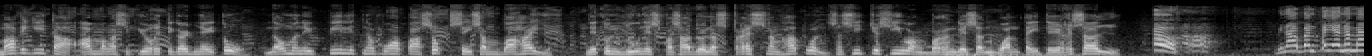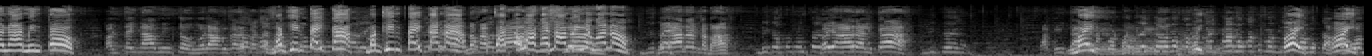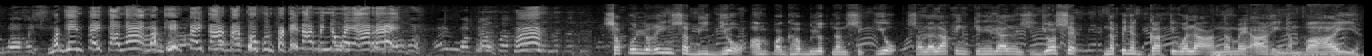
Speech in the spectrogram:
Makikita ang mga security guard na ito na umano'y pilit na pumapasok sa isang bahay nitong lunes pasado alas 3 ng hapon sa sitio Siwang, Barangay San Juan, Taytay Rizal. Oh, binabantayan naman namin to. Pantay namin to, wala kang karapatan. Maghintay ka! Maghintay ka na! Tatawagan namin yan. yung ano! May aral ka ba? Hindi ka pumunta. May aral ka. Hindi ka. Pakita May- Magreklamo ka, magreklamo ka kung magreklamo ka. Hoy! Maghintay ka nga! Maghintay ka! Takukuntakin namin yung may-ari! Ay, huwag ka. Ha? Sa pool rin sa video ang paghablot ng sikyo sa lalaking kinilalan si Joseph na pinagkatiwalaan na may-ari ng bahay.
